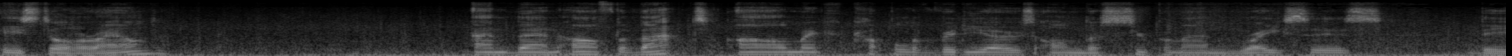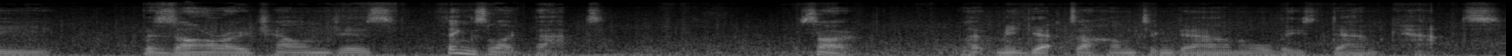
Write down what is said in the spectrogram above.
He's still around. And then after that, I'll make a couple of videos on the Superman races, the Bizarro challenges, things like that. So, let me get to hunting down all these damn cats.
